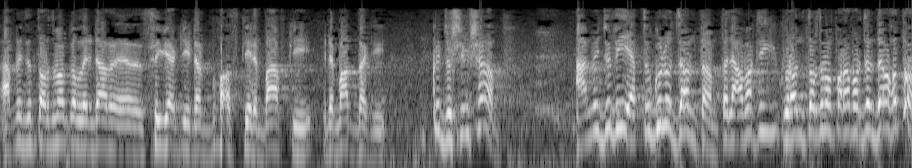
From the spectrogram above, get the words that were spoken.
আপনি যে তর্জমা করলেন, এটার সিগা কি, এটার বস কি, এটা বাপ কি, এটা বাদদা কি? জসিম সাহেব? আমি যদি এতগুলো জানতাম, তাহলে আমাকে কি কোরআন তর্জমা পরামর্শ দেওয়া হতো?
